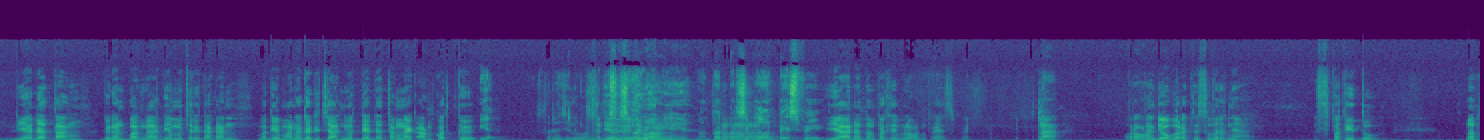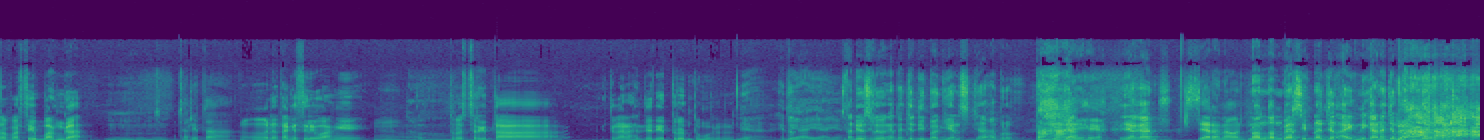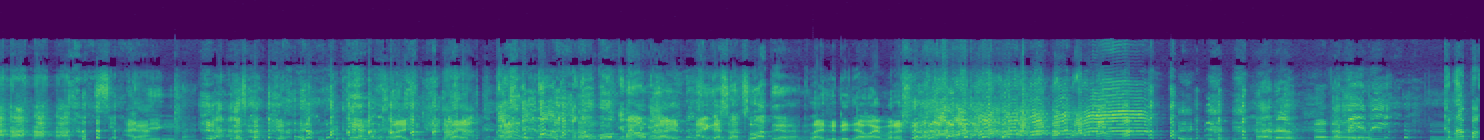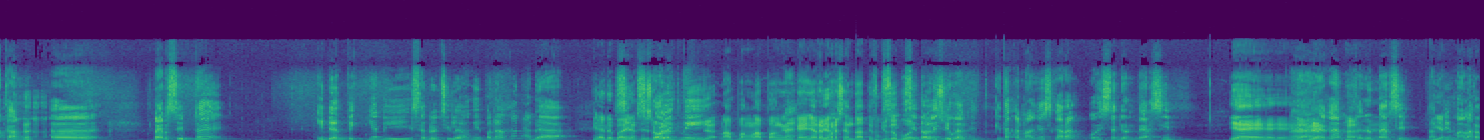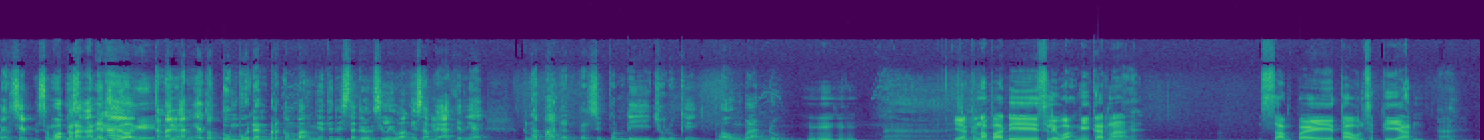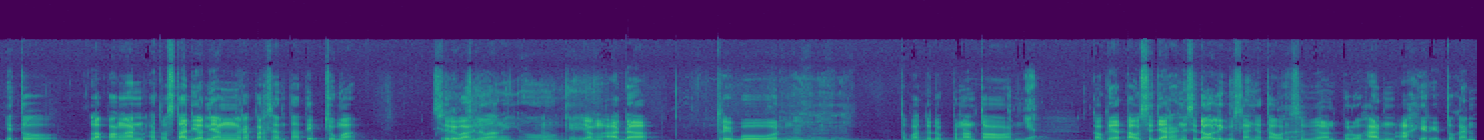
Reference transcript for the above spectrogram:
Dia datang dengan bangga, dia menceritakan bagaimana dari Cianjur dia datang naik angkot ke Iya. Stadion Siliwangi. Stadion Siliwangi ya. Nonton Persib lawan PSV. Ya nonton Persib lawan PSP. Nah orang-orang Jawa Barat itu sebenarnya seperti itu. Nonton Persib bangga, Cerita. eh, datang ke Siliwangi, terus cerita itu kan akhirnya dia turun temurun. Iya, itu Iya, iya, iya. Stadion Siliwangi itu jadi bagian sejarah, Bro. Tah, Ya, iya, iya. Iya kan? Sejarah naon? Nonton Persib Najeng aing nikahna jam batu. si anjing tah. lain lain Nah, kan bawa Maaf, lain aing gak suat-suat ya. lain di dinya wae beren. Aduh, tapi ini kenapa Kang? Eh, Persib teh identiknya di Stadion Siliwangi padahal kan ada Ya ada banyak sih Sidolik nih. Lapang-lapang yang kayaknya representatif juga Si- buat Sidolik Persib. juga kita kenalnya sekarang oh Stadion Persib. Iya iya iya. iya. Nah, ya kan Stadion Persib. Tapi malah Persib Semua kenangannya di Eh, Siliwangi. Kenangannya atau tumbuh dan berkembangnya itu di Stadion Siliwangi sampai akhirnya kenapa dan Persib pun dijuluki Maung Bandung. Nah, ya kenapa di Siliwangi karena sampai tahun sekian Hah? itu lapangan atau stadion yang representatif cuma Siliwangi. Siliwangi. Oh, oke. yang ada tribun, tempat duduk penonton. ya. Kalau kita tahu sejarahnya Sidolik misalnya tahun 90-an akhir itu kan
